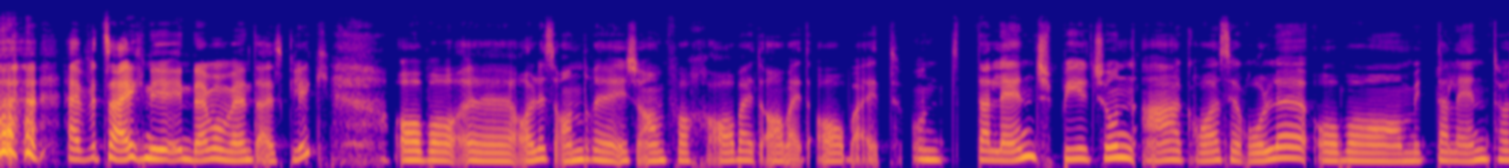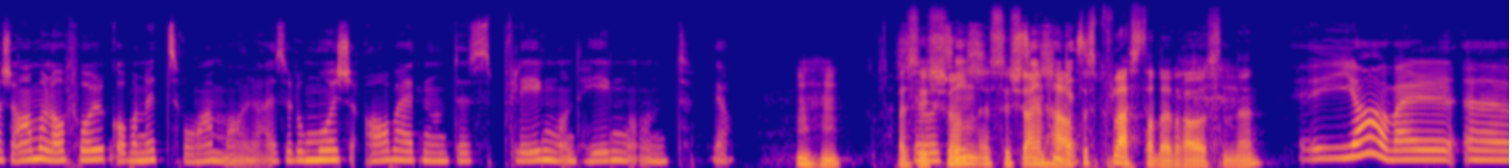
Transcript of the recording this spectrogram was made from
ich bezeichne in dem Moment als Glück. Aber äh, alles andere ist einfach Arbeit, Arbeit, Arbeit. Und Talent spielt schon auch eine große Rolle, aber mit Talent hast du einmal Erfolg, aber nicht zweimal. Also du musst arbeiten und das pflegen und hegen und ja. Mhm. Es so, ist schon sich, es ist ein hartes Pflaster da draußen, ne? Ja, weil äh,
